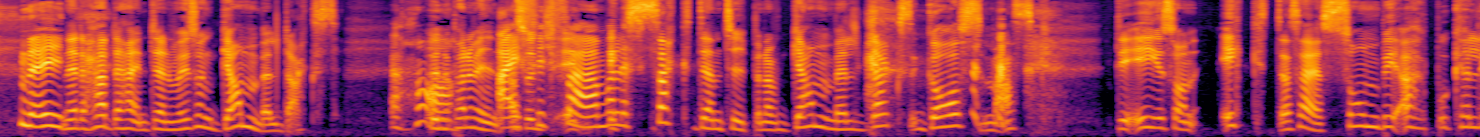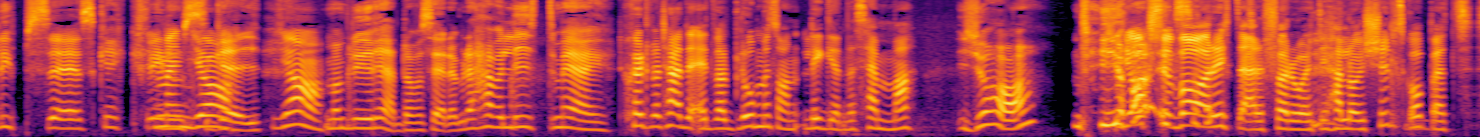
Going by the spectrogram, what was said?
nej. Nej, det hade han, den var ju sån gammeldags Jaha. under pandemin. Nej Alltså, fan eh, exakt den typen av gammeldags gasmask. Det är ju sån äkta så här, zombie-apokalyps Men ja, skräckfilmsgrej. ja. Man blir ju rädd av att se det. Men det här var lite mer, Självklart hade Edvard Blom en sån liggandes hemma. ja. Jag ja, har varit där förra året i Hallå i kylskåpet.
